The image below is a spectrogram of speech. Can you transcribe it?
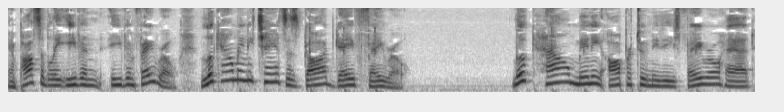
And possibly even even Pharaoh. Look how many chances God gave Pharaoh. Look how many opportunities Pharaoh had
